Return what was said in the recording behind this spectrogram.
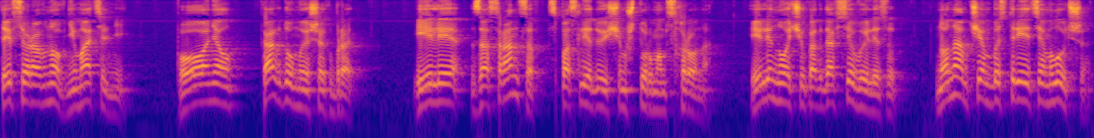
Ты все равно внимательней». «Понял. Как думаешь их брать?» Или засранцев с последующим штурмом схрона. Или ночью, когда все вылезут. Но нам чем быстрее, тем лучше.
